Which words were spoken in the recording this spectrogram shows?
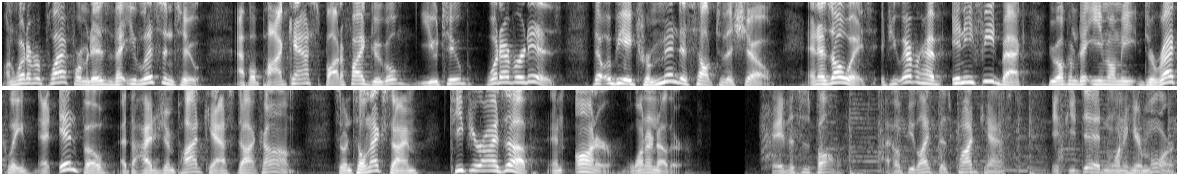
on whatever platform it is that you listen to Apple Podcasts, Spotify, Google, YouTube, whatever it is. That would be a tremendous help to the show. And as always, if you ever have any feedback, you're welcome to email me directly at info at thehydrogenpodcast.com. So until next time, keep your eyes up and honor one another. Hey, this is Paul. I hope you liked this podcast. If you did and want to hear more,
